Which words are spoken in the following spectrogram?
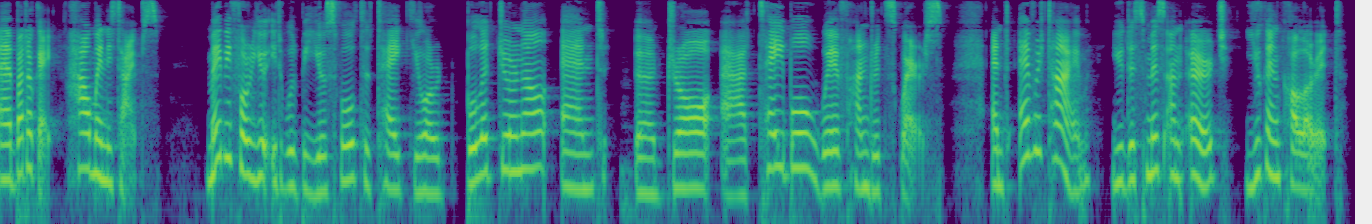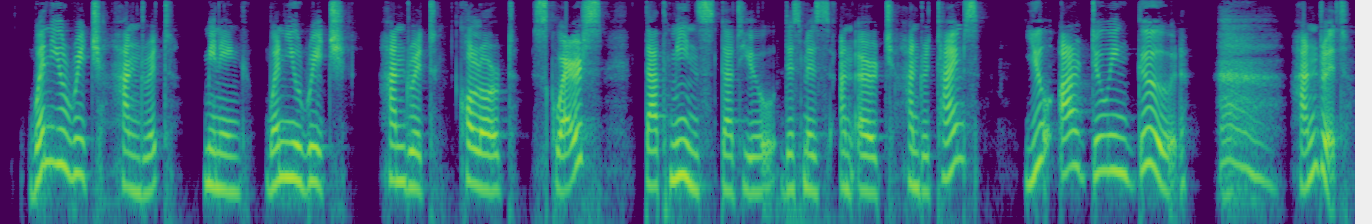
Uh, but okay, how many times? Maybe for you, it would be useful to take your bullet journal and uh, draw a table with 100 squares. And every time you dismiss an urge, you can color it. When you reach 100, meaning when you reach 100 colored squares, that means that you dismiss an urge 100 times. You are doing good. 100.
